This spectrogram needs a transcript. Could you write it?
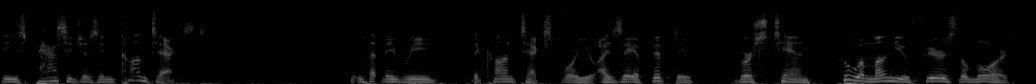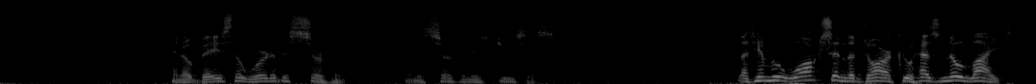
these passages in context. Let me read the context for you. Isaiah 50, verse 10 Who among you fears the Lord and obeys the word of his servant? and his servant is Jesus. Let him who walks in the dark, who has no light,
